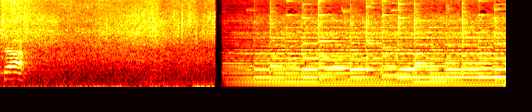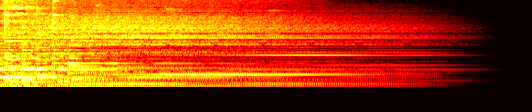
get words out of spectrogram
Vou fechar.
